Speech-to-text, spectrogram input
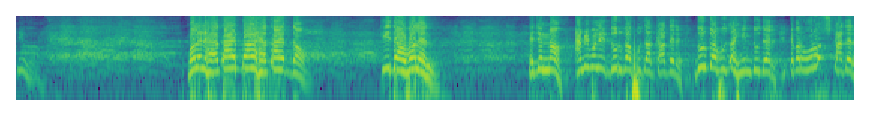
কি হয় বলেন, হেদায়ত দাও হেদায়ত দাও। কি দাও, বলেন? এই জন্য আমি বলি দুর্গা পূজা কাদের? দুর্গা পূজা হিন্দুদের, এবার ওরস কাদের?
